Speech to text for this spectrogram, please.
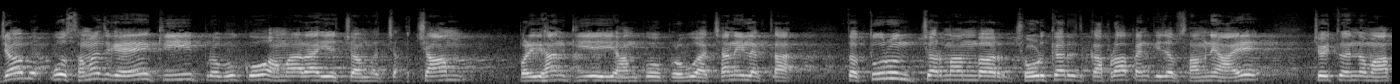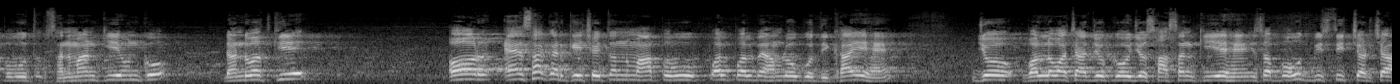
जब वो समझ गए कि प्रभु को हमारा ये चम, चाम परिधान किए ये हमको प्रभु अच्छा नहीं लगता तो तुरंत चरमांबर छोड़कर कपड़ा पहन के जब सामने आए चैतन्य महाप्रभु तो सम्मान किए उनको, दंडवत किए। और ऐसा करके चैतन्य महाप्रभु पल पल में हम लोगों को दिखाए हैं, जो वल्लभाचार्यों को जो शासन किए हैं, ये सब बहुत विस्तृत चर्चा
